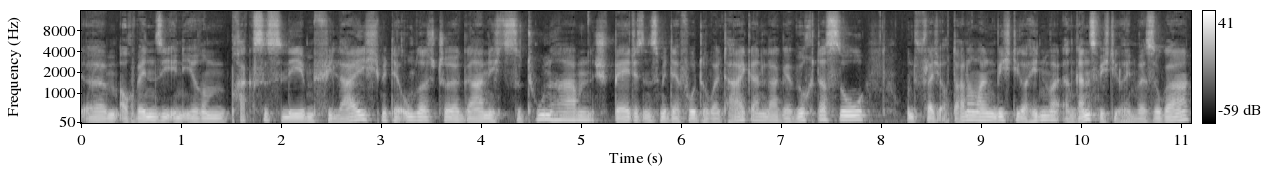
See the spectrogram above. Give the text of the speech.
ähm, auch wenn Sie in Ihrem Praxisleben vielleicht mit der Umsatzsteuer gar nichts zu tun haben, spätestens mit der Photovoltaikanlage wird das so. Und vielleicht auch da nochmal ein wichtiger Hinweis, ein ganz wichtiger Hinweis sogar,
